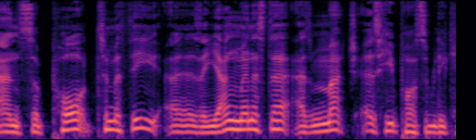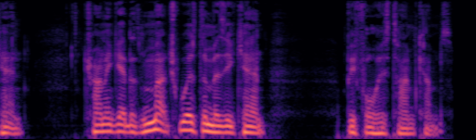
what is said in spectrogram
and support Timothy as a young minister as much as he possibly can, trying to get as much wisdom as he can before his time comes.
